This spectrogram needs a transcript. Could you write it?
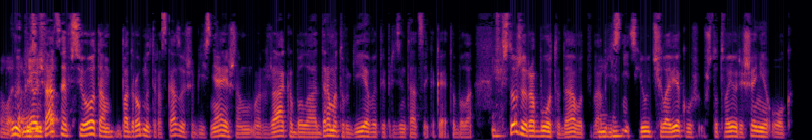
Вот. Ну, А мне очень презентация, все, там подробно ты рассказываешь, объясняешь, там ржака была, драматургия в этой презентации какая-то была. Что же работа, да, вот объяснить лю- человеку, что твое решение ок.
